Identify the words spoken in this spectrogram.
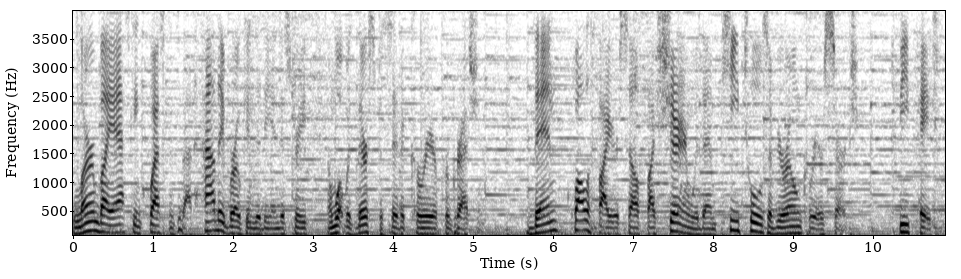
Learn by asking questions about how they broke into the industry and what was their specific career progression. Then qualify yourself by sharing with them key tools of your own career search. Be patient.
